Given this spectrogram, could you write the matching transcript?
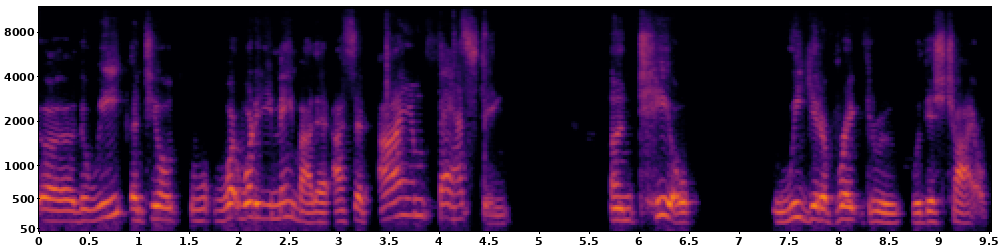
uh, the week until what what do you mean by that i said i am fasting until we get a breakthrough with this child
